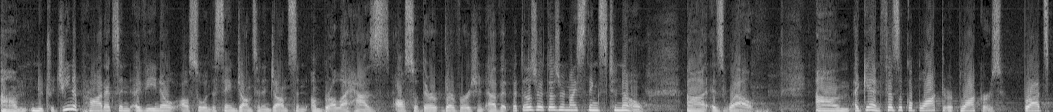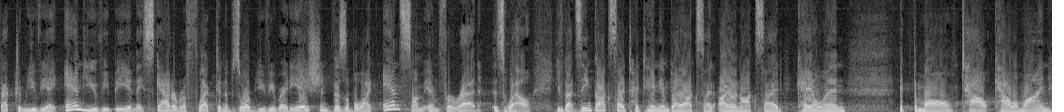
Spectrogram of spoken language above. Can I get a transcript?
um, Neutrogena products, and Aveeno also in the same Johnson & Johnson umbrella has also their, their version of it. But those are, those are nice things to know uh, as well. Um, again, physical blocker, blockers, broad spectrum UVA and UVB, and they scatter, reflect, and absorb UV radiation, visible light, and some infrared as well. You've got zinc oxide, titanium dioxide, iron oxide, kaolin, ichthammol, tal, calamine,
